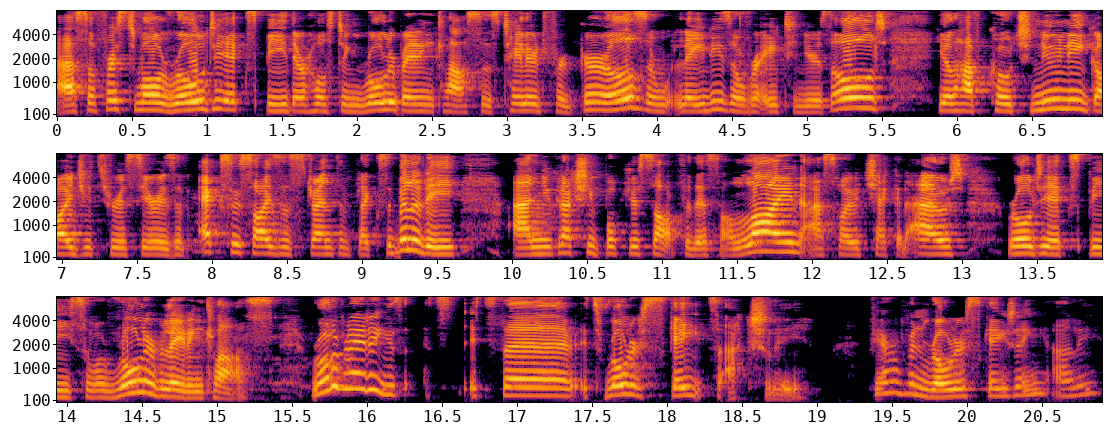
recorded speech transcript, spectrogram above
Uh, so first of all, Roll DXB, they're hosting rollerblading classes tailored for girls or ladies over 18 years old. You'll have Coach Nooney guide you through a series of exercises, strength and flexibility, and you can actually book your slot for this online. Uh, so I would check it out. Roll DXB, so a rollerblading class. Rollerblading is it's, it's the it's roller skates actually. Have you ever been roller skating, Ali?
